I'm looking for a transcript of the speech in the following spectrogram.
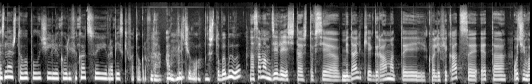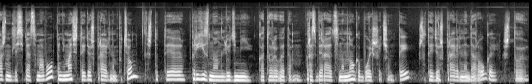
Я знаю, что вы получили квалификацию европейский фотограф. Да. А угу. для чего? Чтобы было. На самом деле, я считаю, что все медальки, грамоты и квалификации – это очень важно для себя самого, понимать, что ты идешь правильным путем, что ты признан людьми, которые в этом разбираются намного больше, чем ты, что ты идешь правильной дорогой, что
